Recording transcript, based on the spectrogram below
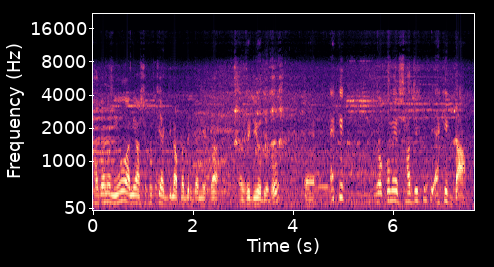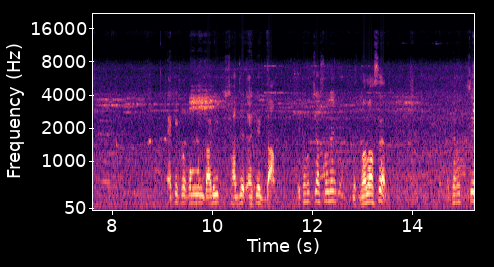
সাজানো নিয়েও আমি আশা করছি একদিন আপনাদেরকে আমি একটা ভিডিও দেব। এক এক রকমের সাজের কিন্তু এক এক দাম। এক এক রকম গাড়ির সাজের এক এক দাম। এটা হচ্ছে আসলে, ভালো আছেন? এটা হচ্ছে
